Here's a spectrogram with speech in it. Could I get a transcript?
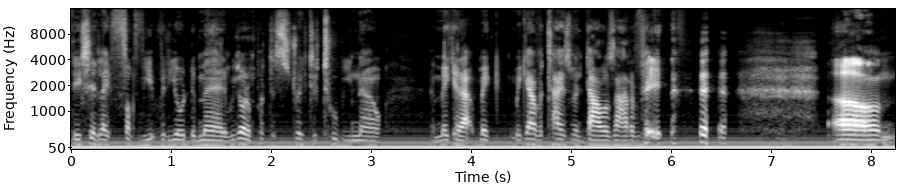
They said like fuck video demand, we're gonna put this straight to Tubi now, and make it out, make make advertisement dollars out of it. um,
